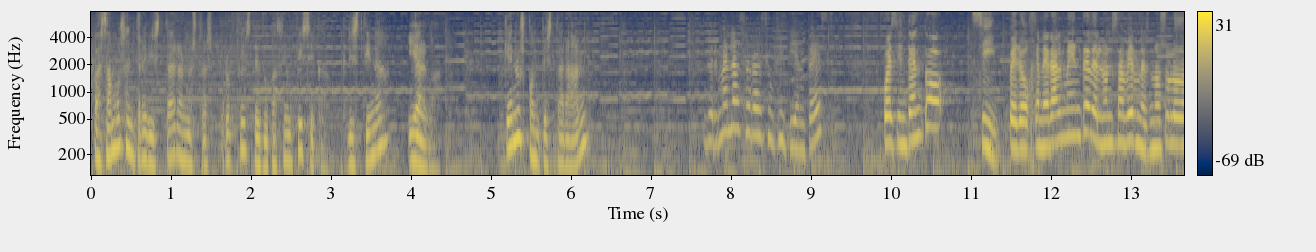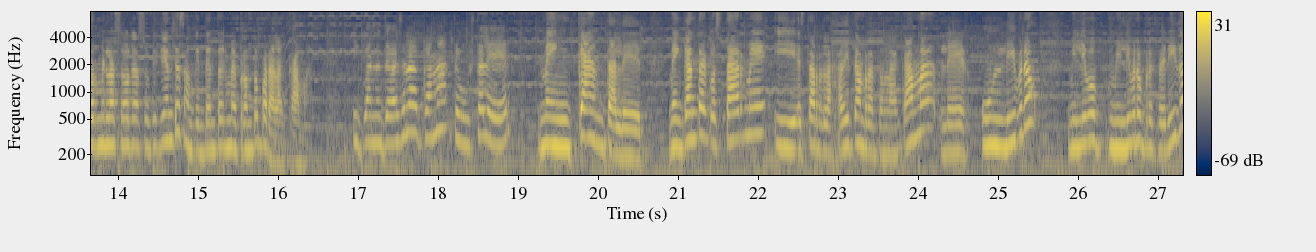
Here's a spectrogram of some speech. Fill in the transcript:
Pasamos a entrevistar a nuestras profes de educación física, Cristina y Alba. ¿Qué nos contestarán? ¿Duermen las horas suficientes? Pues intento, sí, pero generalmente de lunes a viernes no suelo dormir las horas suficientes, aunque intento irme pronto para la cama. ¿Y cuando te vas a la cama, te gusta leer? Me encanta leer. Me encanta acostarme y estar relajadita un rato en la cama, leer un libro, mi libro, mi libro preferido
